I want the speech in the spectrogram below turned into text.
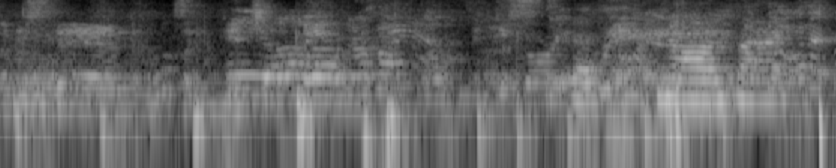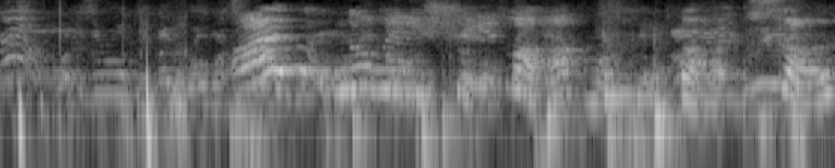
It looks like No, I'm fine. I'm not really sure, but but so.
